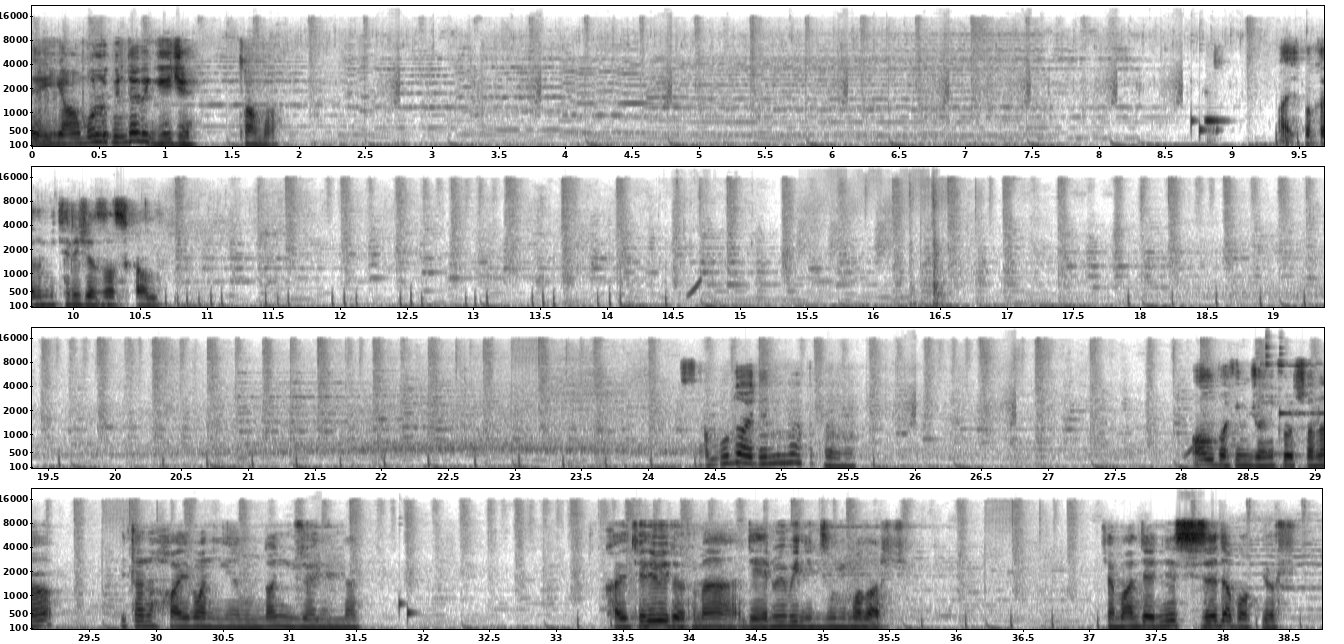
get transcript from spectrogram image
e, yağmurlu günde ve gece. Tamam. Hadi bakalım bitireceğiz az kaldı. Sen buradaydın değil mi? Hı. Al bakayım Johnny sana bir tane hayvan yanından güzelinden. Kaliteli veriyorum ha. Değerimi bilin cunmalar. Kemal dediniz size de bakıyor.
